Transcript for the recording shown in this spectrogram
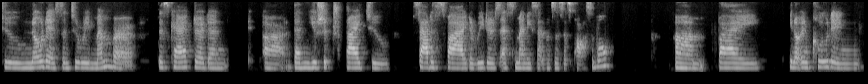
to notice and to remember this character, then uh, then you should try to satisfy the readers as many senses as possible um, by you know including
